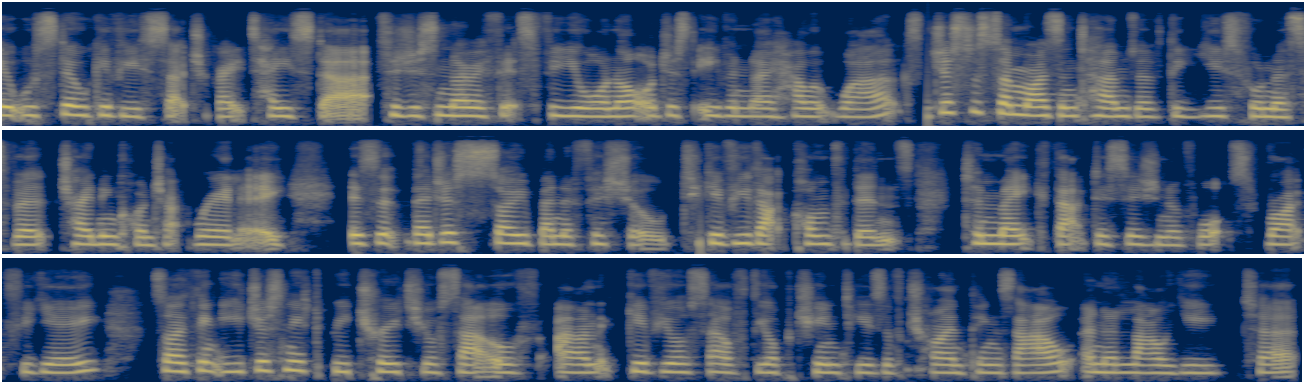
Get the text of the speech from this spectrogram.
it will still give you such a great taster to just know if it's for you or not or just even know how it works. Just to summarize in terms of the usefulness of a training contract really is that they're just so beneficial to give you that confidence to make that decision of what's right for you. So i think you just need to be true to yourself and give yourself the opportunities of trying things out and allow you to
